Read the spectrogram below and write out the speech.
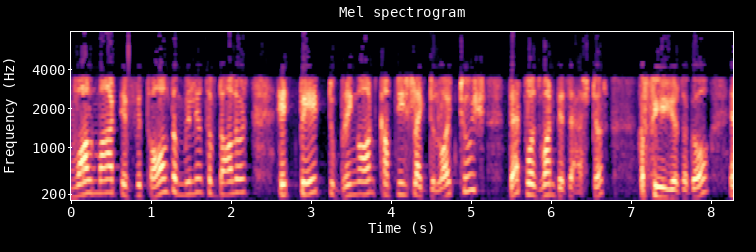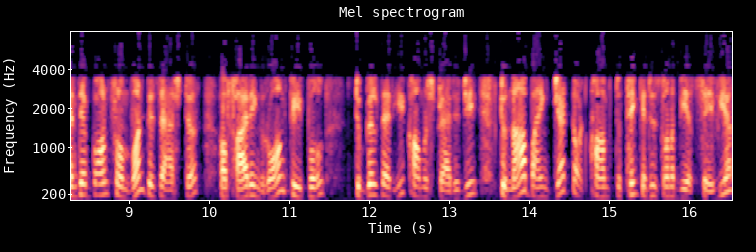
Walmart, if with all the millions of dollars it paid to bring on companies like Deloitte Touche, that was one disaster a few years ago, and they've gone from one disaster of hiring wrong people to build their e-commerce strategy to now buying jet.com to think it is going to be a savior.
